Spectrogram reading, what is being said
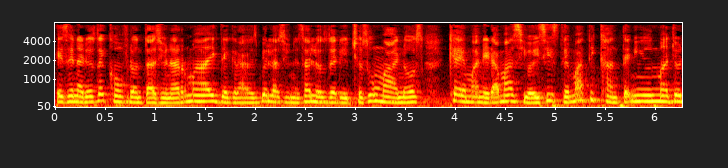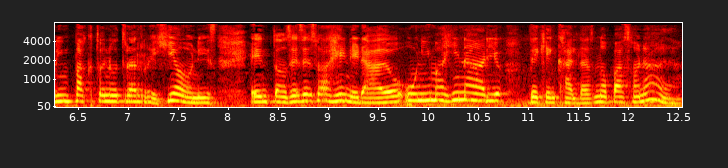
escenarios de confrontación armada y de graves violaciones a los derechos humanos que de manera masiva y sistemática han tenido un mayor impacto en otras regiones. Entonces eso ha generado un imaginario de que en Caldas no pasó nada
